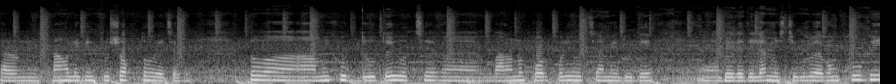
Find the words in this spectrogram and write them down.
কারণ নাহলে কিন্তু শক্ত হয়ে যাবে। তো আমি খুব দ্রুতই হচ্ছে বানানোর পরপরই হচ্ছে আমি দুধে ঢেলে দিলাম মিষ্টিগুলো এবং খুবই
